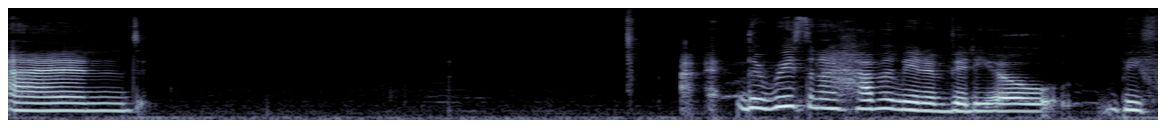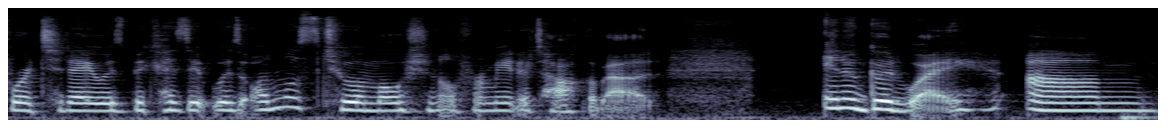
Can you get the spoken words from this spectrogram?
And the reason I haven't made a video before today was because it was almost too emotional for me to talk about in a good way. Um,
